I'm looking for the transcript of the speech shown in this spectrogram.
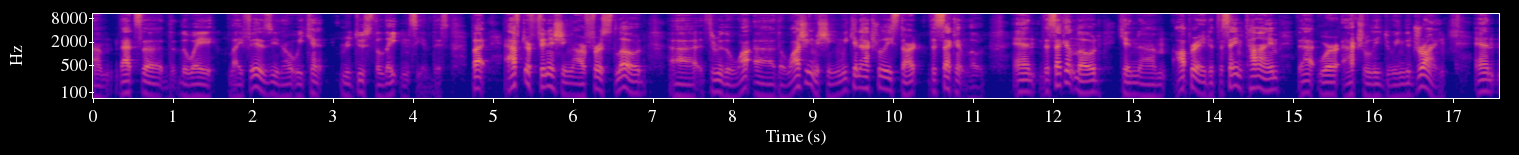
Um, that's the, the way life is. You know, we can't reduce the latency of this. But after finishing our first load uh, through the, wa uh, the washing machine, we can actually start the second load. And the second load can um, operate at the same time that we're actually doing the drying. And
